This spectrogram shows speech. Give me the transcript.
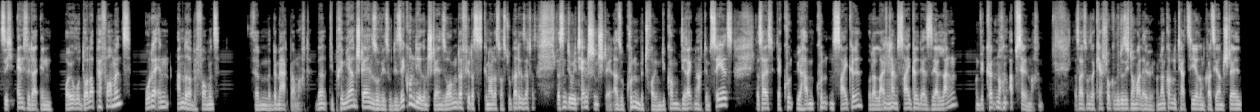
sich entweder in Euro-Dollar-Performance oder in anderer Performance ähm, bemerkbar macht. Ne? Die primären Stellen sowieso, die sekundären Stellen sorgen dafür, das ist genau das, was du gerade gesagt hast. Das sind die Retention-Stellen, also Kundenbetreuung. Die kommen direkt nach dem Sales. Das heißt, der Kunde, wir haben Kundencycle oder Lifetime-Cycle, der ist sehr lang und wir könnten noch einen Upsell machen. Das heißt, unser Cashflow würde sich nochmal erhöhen. Und dann kommen die tertiären, quasieren Stellen.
